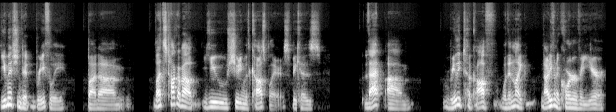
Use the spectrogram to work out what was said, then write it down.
you mentioned it briefly, but um, let's talk about you shooting with cosplayers because that um, really took off within like not even a quarter of a year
